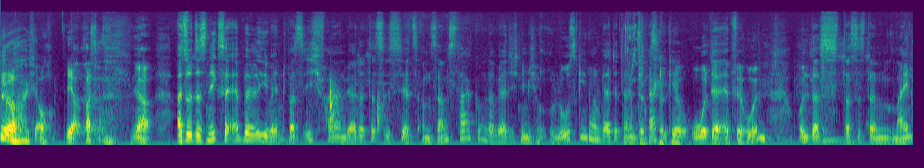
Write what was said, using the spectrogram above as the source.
Ja, ich auch. Ja, was? Ja, also das nächste Apple-Event, was ich feiern werde, das ist jetzt am Samstag und da werde ich nämlich losgehen und werde dann knackige rote Äpfel holen. Und das, das ist dann mein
